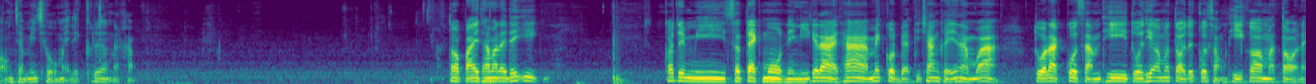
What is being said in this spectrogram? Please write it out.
2 จะไม่โชว์หมายเลขเครื่องนะครับ ต่อไปทำอะไรได้อีก ก็จะมีสแต็กโหมดในนี้ก็ได้ ถ้าไม่กดแบบที่ช่างเคยแนะนำว่าตัวหลักกด3ทีตัวที่เอามาต่อด้วยกด2ทีก็มาต่อใน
